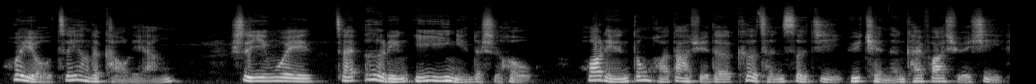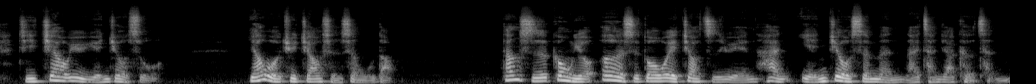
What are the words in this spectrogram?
会有这样的考量，是因为在二零一一年的时候。花莲东华大学的课程设计与潜能开发学系及教育研究所邀我去教神圣舞蹈。当时共有二十多位教职员和研究生们来参加课程，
